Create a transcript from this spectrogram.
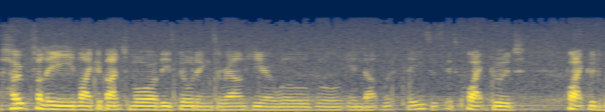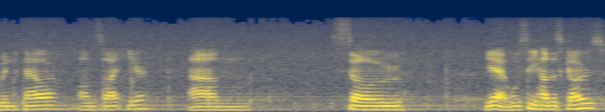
Hopefully, like a bunch more of these buildings around here will, will end up with these. It's, it's quite good, quite good wind power on site here. Um, so yeah, we'll see how this goes,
